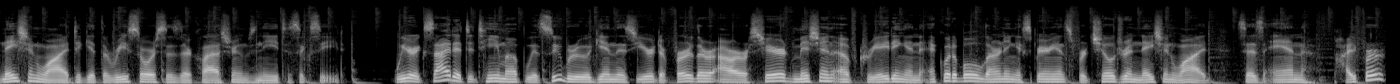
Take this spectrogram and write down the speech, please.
nationwide to get the resources their classrooms need to succeed. We are excited to team up with Subaru again this year to further our shared mission of creating an equitable learning experience for children nationwide, says Ann Pfeiffer,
